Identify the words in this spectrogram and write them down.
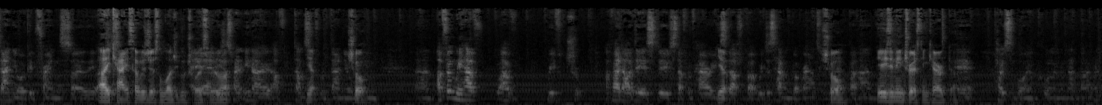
Daniel are good friends, so it was Okay, so it was just a logical choice yeah, there, right? just you know, I've done Yep, stuff with Daniel. sure. we can, um, I think we have. I've, we've. Tr- I've had ideas to do stuff with Harry and Yep. stuff, but we just haven't got round to Sure. it. Sure. But um, He's an interesting character. yeah, poster boy, I'm calling him at the moment.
